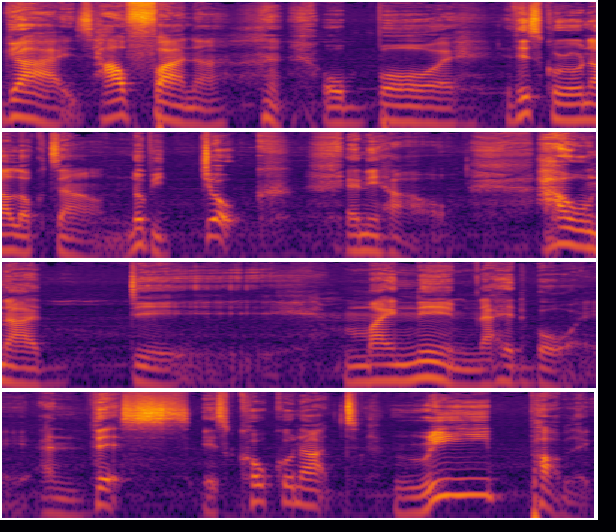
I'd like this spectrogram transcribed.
Guys, how fun? Oh boy, this corona lockdown, no be joke. Anyhow, how una day? My name na Head Boy, and this is Coconut Republic.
